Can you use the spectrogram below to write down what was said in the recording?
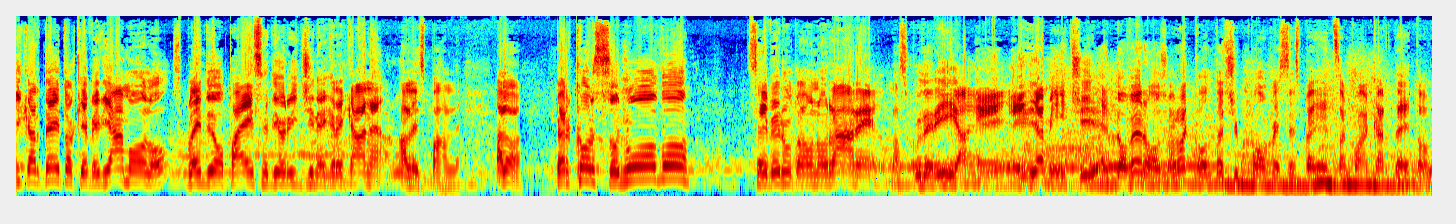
di Cardeto che vediamo lo splendido paese di origine grecana alle spalle. Allora, percorso nuovo, sei venuto a onorare la scuderia e, e gli amici, è doveroso, raccontaci un po' questa esperienza qua a Cardeto.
